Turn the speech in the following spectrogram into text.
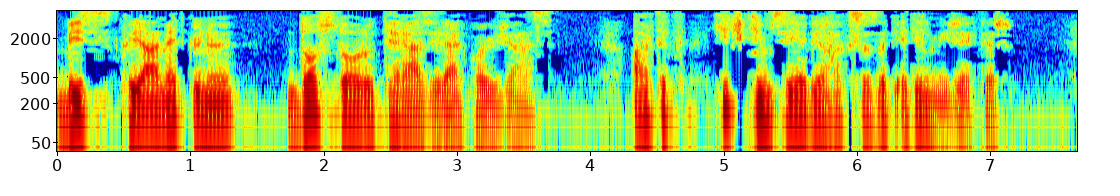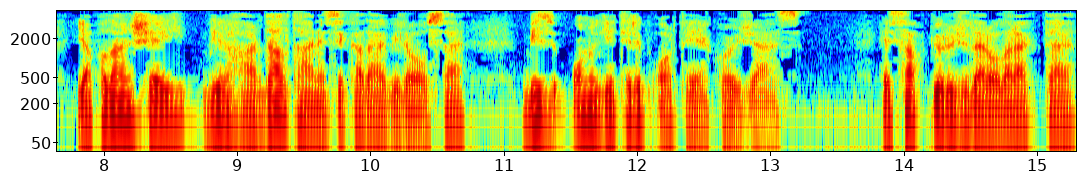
Biz kıyamet günü dosdoğru teraziler koyacağız. Artık hiç kimseye bir haksızlık edilmeyecektir. Yapılan şey bir hardal tanesi kadar bile olsa, biz onu getirip ortaya koyacağız. Hesap görücüler olarak da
